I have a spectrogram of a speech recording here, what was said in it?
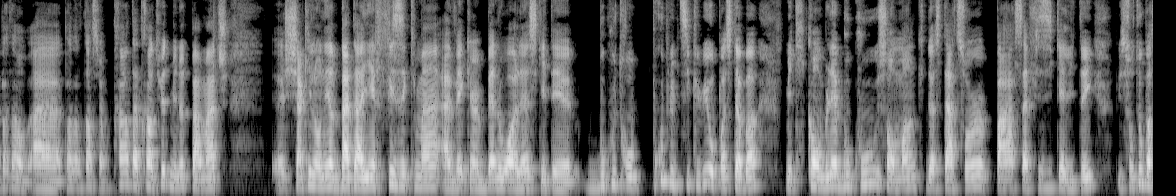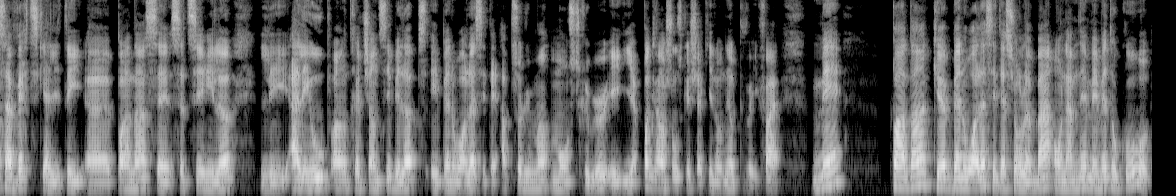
pardon, euh, pardon, attention, 30 à 38 minutes par match, Shaquille O'Neal bataillait physiquement avec un Ben Wallace qui était beaucoup trop, plus petit que lui au poste bas, mais qui comblait beaucoup son manque de stature par sa physicalité et surtout par sa verticalité. Euh, pendant ce- cette série-là, les alley-oops entre Chauncey Billups et Ben Wallace étaient absolument monstrueux et il n'y a pas grand-chose que Shaquille O'Neal pouvait y faire. Mais pendant que Ben Wallace était sur le banc, on amenait Mehmet au cours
